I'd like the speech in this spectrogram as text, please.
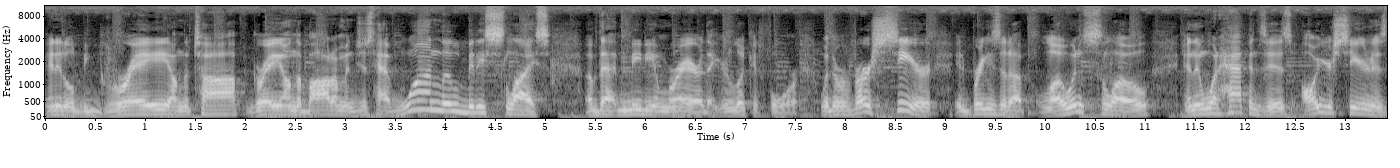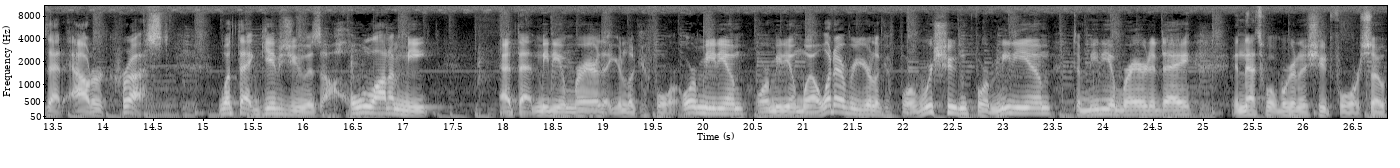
and it'll be gray on the top, gray on the bottom, and just have one little bitty slice of that medium rare that you're looking for. With a reverse sear, it brings it up low and slow, and then what happens is all you're searing is that outer crust. What that gives you is a whole lot of meat at that medium rare that you're looking for, or medium, or medium well, whatever you're looking for. We're shooting for medium to medium rare today, and that's what we're gonna shoot for. So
